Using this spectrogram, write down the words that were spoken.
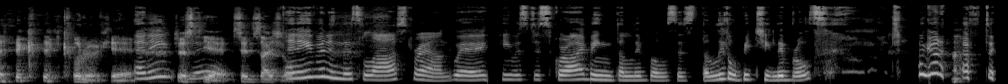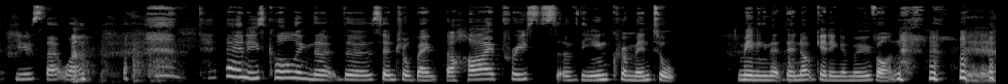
it could have, yeah. And he- Just yeah. yeah, sensational. And even in this last round, where he was describing the Liberals as the little bitchy Liberals, which I'm going to have to use that one. and he's calling the, the central bank the high priests of the incremental, meaning that they're not getting a move on. yeah,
